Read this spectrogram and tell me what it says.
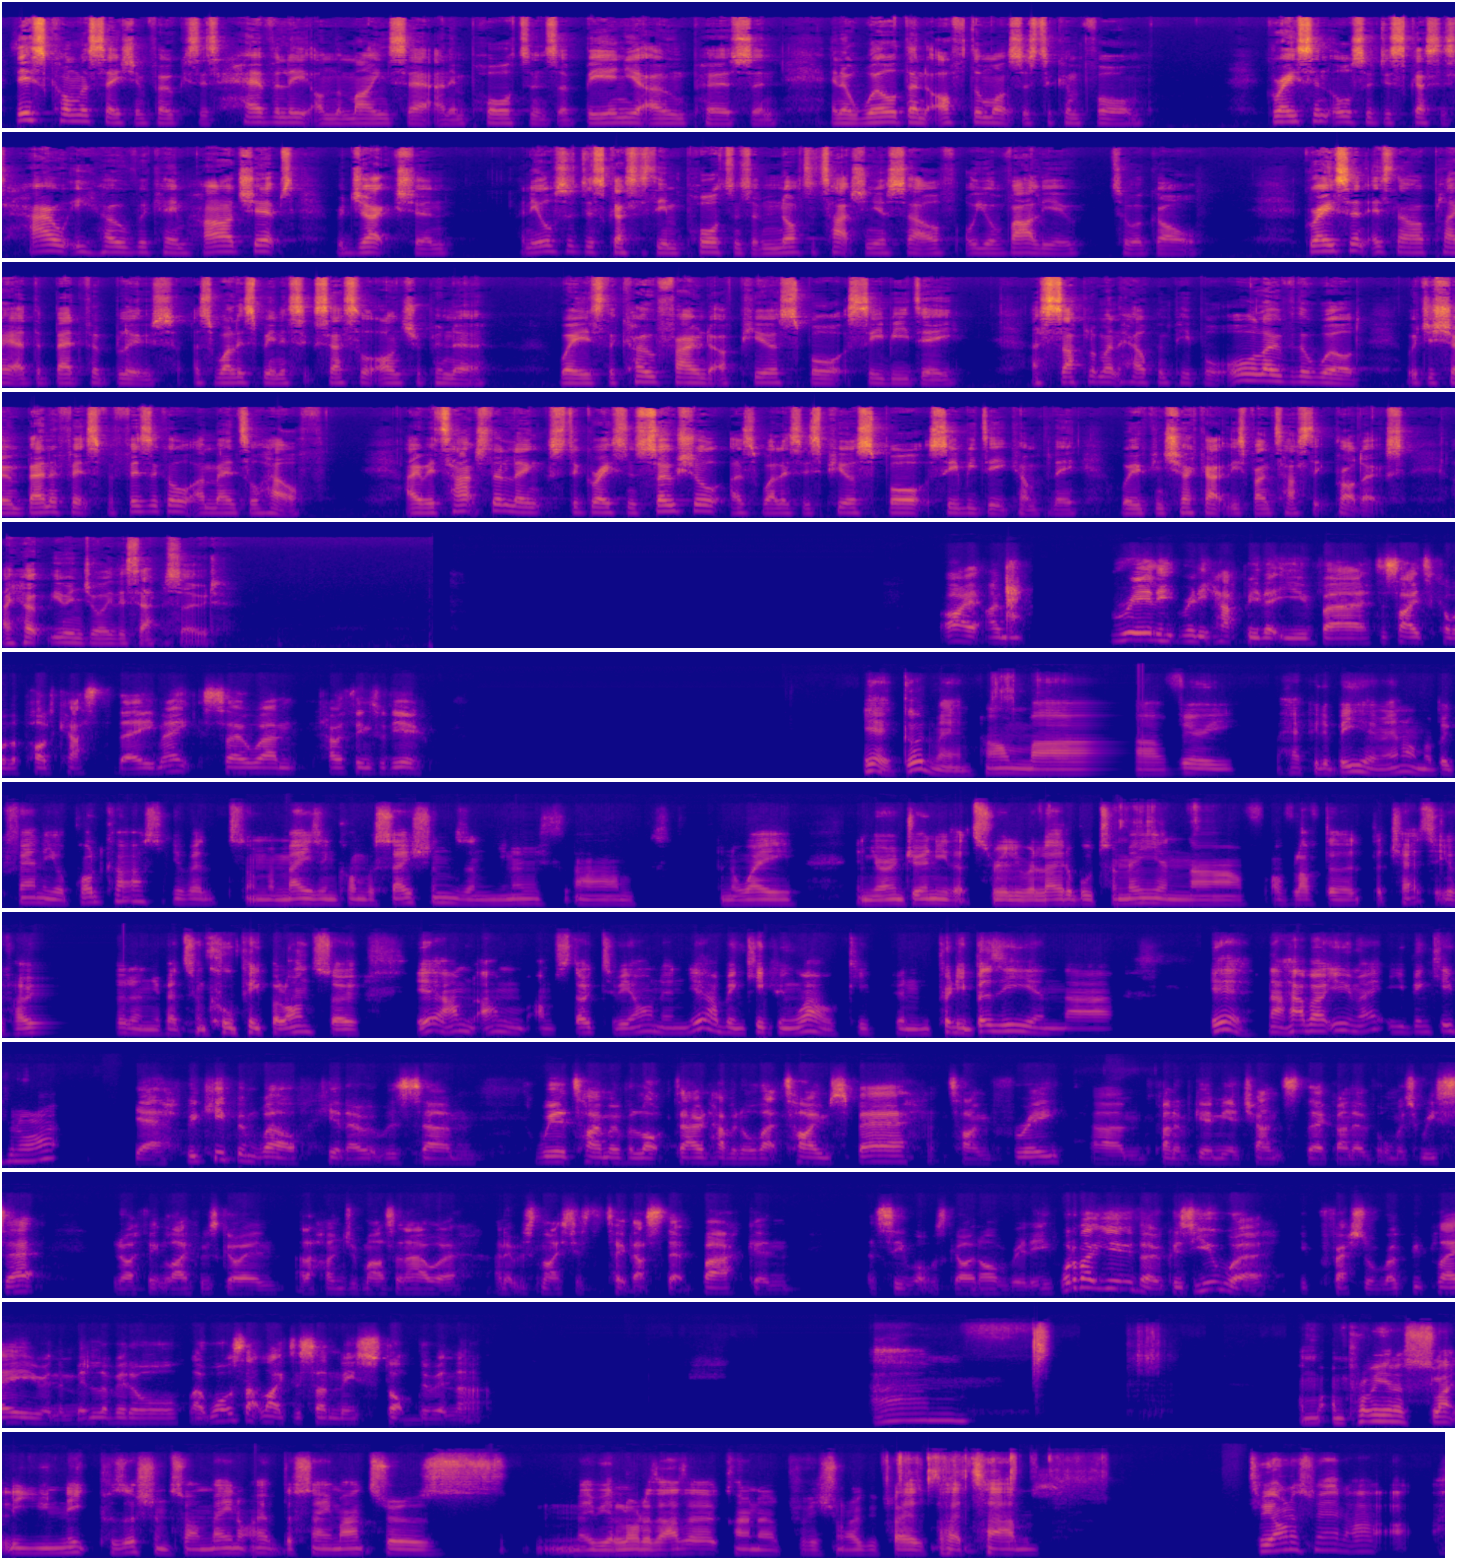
This conversation focuses heavily on the mindset and importance of being your own person in a world that often wants us to conform. Grayson also discusses how he overcame hardships, rejection, and he also discusses the importance of not attaching yourself or your value to a goal. Grayson is now a player at the Bedford Blues, as well as being a successful entrepreneur, where he is the co founder of Pure Sport CBD a supplement helping people all over the world which has shown benefits for physical and mental health. I've attached the links to Grayson's social as well as his Pure Sport CBD company where you can check out these fantastic products. I hope you enjoy this episode. All right, I'm really, really happy that you've uh, decided to come on the podcast today, mate. So, um, how are things with you? Yeah, good, man. I'm uh, very happy to be here, man. I'm a big fan of your podcast. You've had some amazing conversations, and you know, um, in a way, in your own journey, that's really relatable to me. And uh, I've loved the the chats that you've hosted, and you've had some cool people on. So yeah, I'm I'm I'm stoked to be on. And yeah, I've been keeping well, keeping pretty busy, and uh, yeah. Now, how about you, mate? You've been keeping all right? Yeah, we keeping well. You know, it was um, weird time over lockdown, having all that time spare, time free, um, kind of gave me a chance to kind of almost reset. You know, I think life was going at 100 miles an hour, and it was nice just to take that step back and and see what was going on. Really, what about you though? Because you were a professional rugby player, you're in the middle of it all. Like, what was that like to suddenly stop doing that? Um, I'm, I'm probably in a slightly unique position, so I may not have the same answer as maybe a lot of the other kind of professional rugby players. But um, to be honest, man, I, I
